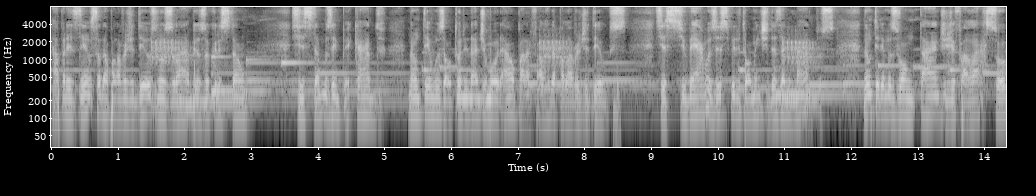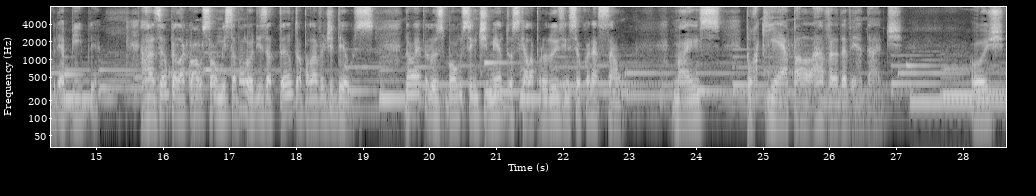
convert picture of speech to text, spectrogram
a presença da palavra de Deus nos lábios do cristão se estamos em pecado, não temos autoridade moral para falar da palavra de Deus. Se estivermos espiritualmente desanimados, não teremos vontade de falar sobre a Bíblia. A razão pela qual o salmista valoriza tanto a palavra de Deus não é pelos bons sentimentos que ela produz em seu coração, mas porque é a palavra da verdade. Hoje,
